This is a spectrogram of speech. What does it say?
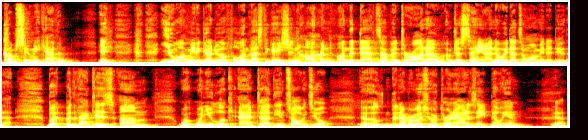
Come sue me, Kevin. You want me to go do a full investigation on, on the deaths up in Toronto? I'm just saying. I know he doesn't want me to do that. But but the fact is, um, when, when you look at uh, the insolvency, uh, the number most people are throwing out is eight billion. Yeah.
